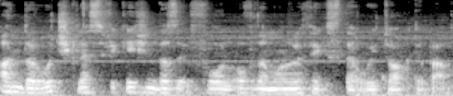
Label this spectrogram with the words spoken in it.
under which classification does it fall of the monolithics that we talked about.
